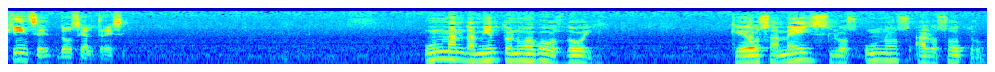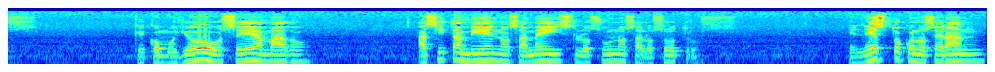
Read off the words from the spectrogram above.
15, 12 al 13. Un mandamiento nuevo os doy, que os améis los unos a los otros, que como yo os he amado, así también os améis los unos a los otros. En esto conocerán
